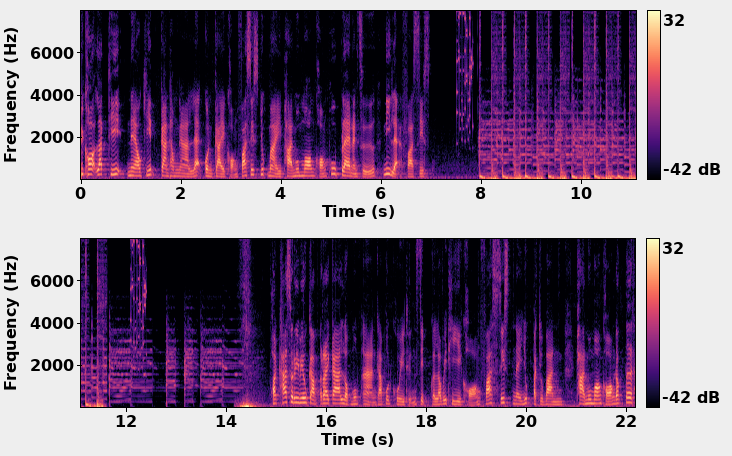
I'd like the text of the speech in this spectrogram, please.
วิเคราะห์ลัทธิแนวคิดการทำงานและกลไกของฟาสซิสต์ยุคใหม่ ผ่านมุมมองของผู้แปลหนังสือนี่แหละฟาสซิสต์ Podcast Review กับรายการหลบมุมอ่านครับพูดคุยถึง 10 กลวิธีของฟาสซิสต์ในยุคปัจจุบัน ผ่านมุมมองของดร.ธ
